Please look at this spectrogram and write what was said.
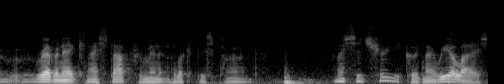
Reverend Ed, can I stop for a minute and look at this pond? And I said, sure you could. And I realized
